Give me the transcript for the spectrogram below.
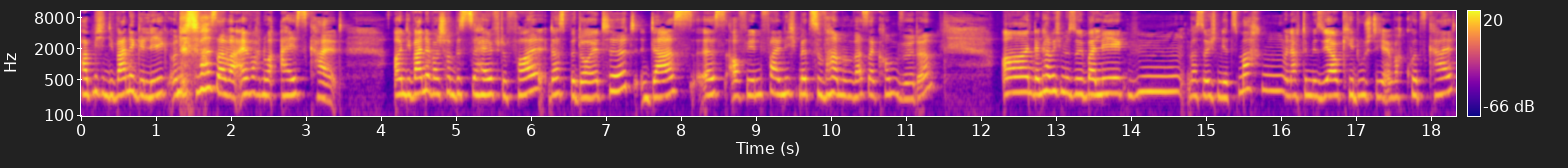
habe mich in die Wanne gelegt und das Wasser war einfach nur eiskalt. Und die Wanne war schon bis zur Hälfte voll. Das bedeutet, dass es auf jeden Fall nicht mehr zu warmem Wasser kommen würde. Und dann habe ich mir so überlegt, hm, was soll ich denn jetzt machen? Und dachte mir so, ja, okay, dusch dich einfach kurz kalt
